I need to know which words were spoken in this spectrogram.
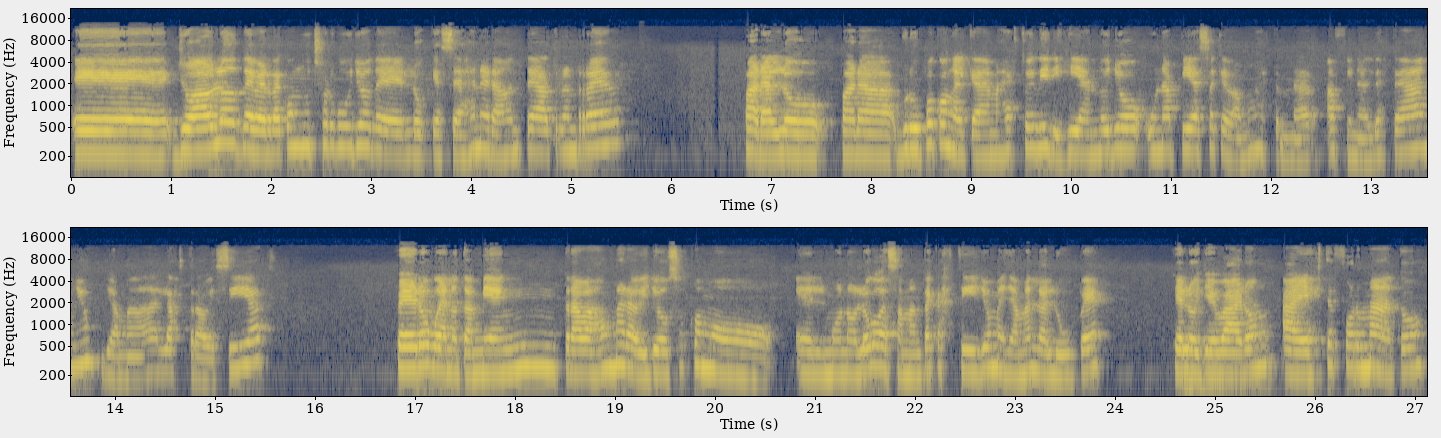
Eh, yo hablo de verdad con mucho orgullo de lo que se ha generado en teatro en red, para lo para grupo con el que además estoy dirigiendo yo una pieza que vamos a estrenar a final de este año llamada Las Travesías. Pero bueno, también trabajos maravillosos como el monólogo de Samantha Castillo, me llaman La Lupe, que lo llevaron a este formato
